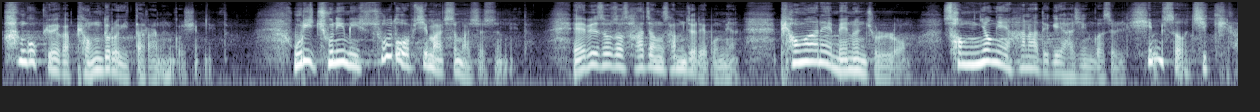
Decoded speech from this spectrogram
한국 교회가 병들어 있다라는 것입니다. 우리 주님이 수도 없이 말씀하셨습니다. 에베소서 4장 3절에 보면 평안에 매는 줄로 성령의 하나 되게 하신 것을 힘써 지키라.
